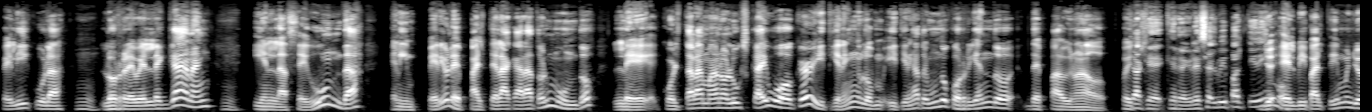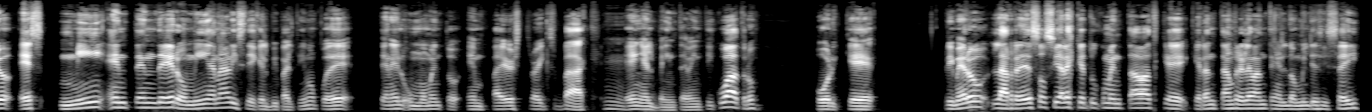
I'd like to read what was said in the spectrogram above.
película, Mm. los rebeldes ganan, Mm. y en la segunda, el imperio le parte la cara a todo el mundo, le corta la mano a Luke Skywalker y tienen, y tienen a todo el mundo corriendo despabilonado. O Pues, sea, que, que regrese el yo- bipartidismo. el bipartidismo yo, es mi entender o mi análisis de que el bipartidismo puede tener un momento Empire Strikes Back Mm. en el 2024, porque primero las redes sociales que tú comentabas que, que eran tan relevantes en el 2016,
